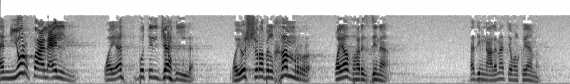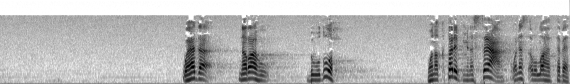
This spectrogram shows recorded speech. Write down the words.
أن يرفع العلم ويثبت الجهل ويشرب الخمر ويظهر الزنا. هذه من علامات يوم القيامة. وهذا نراه بوضوح ونقترب من الساعة ونسأل الله الثبات.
